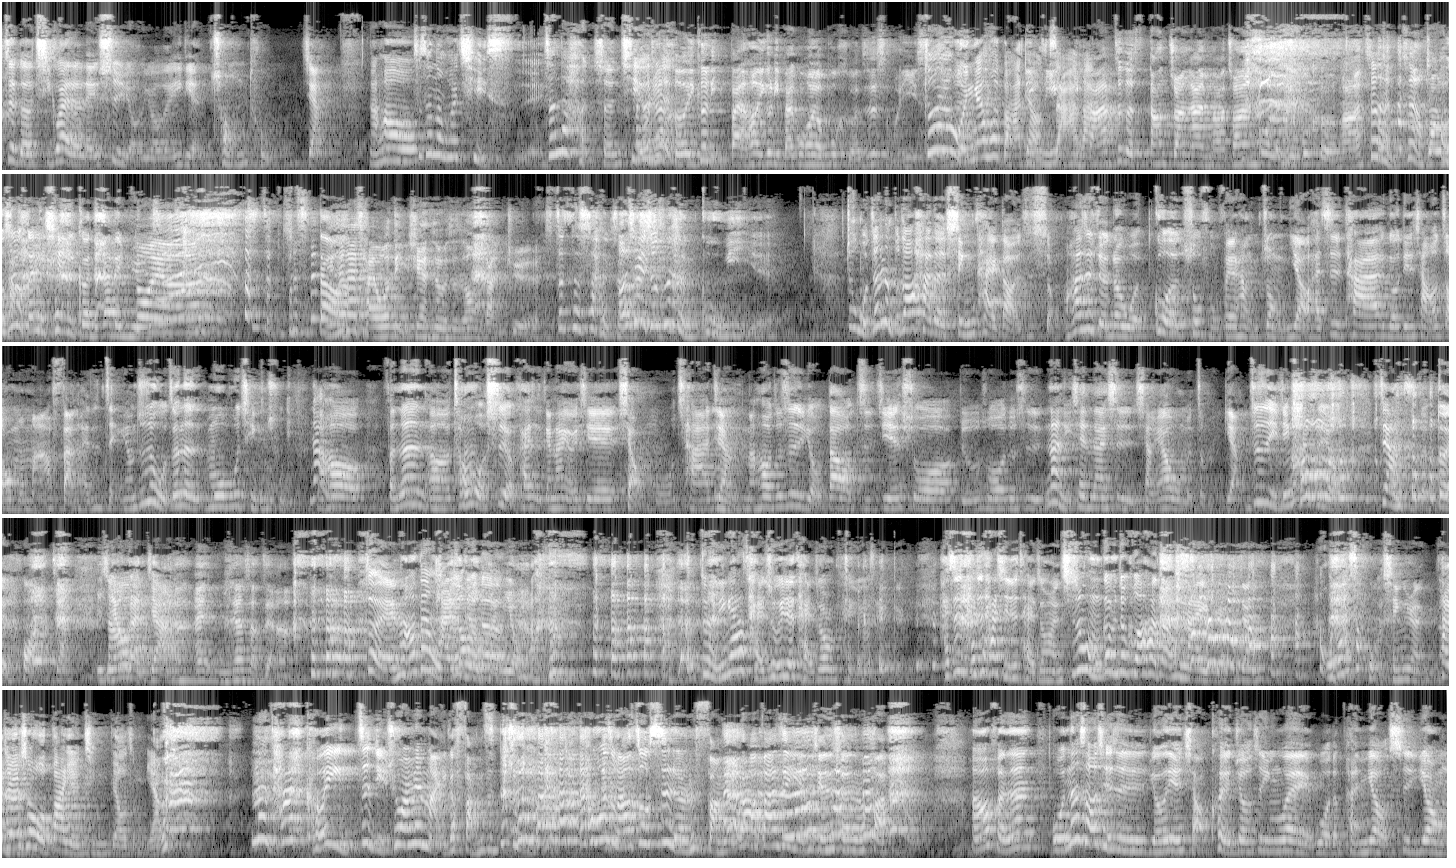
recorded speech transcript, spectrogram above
这个奇怪的雷室友有了一点冲突，这样，然后这真的会气死哎、真的很生气，而且我觉得合一个礼拜，然后一个礼拜过后又不合，这是什么意思？对啊，我应该会把它掉你你砸烂。你把这个当专案吗？专案过了就不合吗？这 很这很荒唐。我是有跟你签一个礼拜的约，对啊，不知道，你是在踩我底线是不是？这种感觉。真的是很生气，而且就是很故意耶，就我真的不知道他的心态到底是什么，他是觉得我过得舒服非常重要，还是他有点想要找我们麻烦，还是怎样？就是我真的摸不清楚。然后反正呃，从我室友开始跟他有一些小摩擦，这样，然后就是有到直接说，比如说就是，那你现在是想要我们怎么样？就是已经开始有 这样子的对话，这样，已经要干架了。哎，你这样想怎样啊？对，然后但我台中有就觉得朋友啊，对，应该要抬出一些台中的朋友才对，还是还是他其实是台中人，其实我们根本就不知道他到底是哪里人，这样。我觉得他是火星人，他就会说我爸严清标怎么样？那他可以自己去外面买一个房子住，他为什么要住四人房？不知道爸是严先生的话。然后反正我那时候其实有点小愧疚，是因为我的朋友是用。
